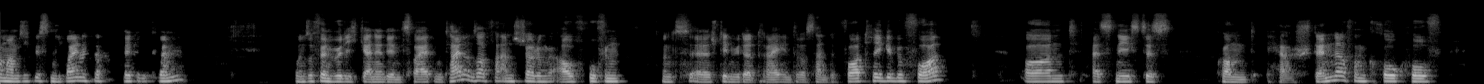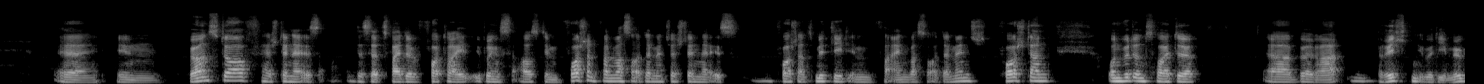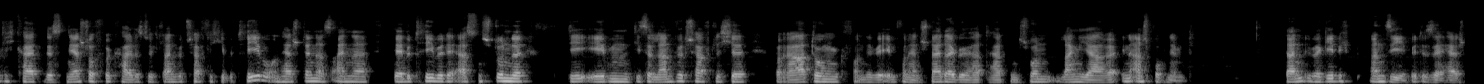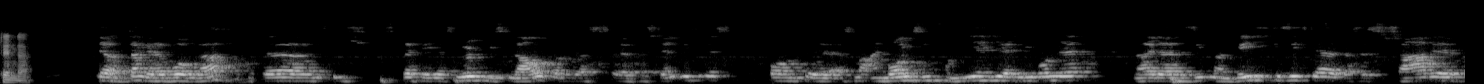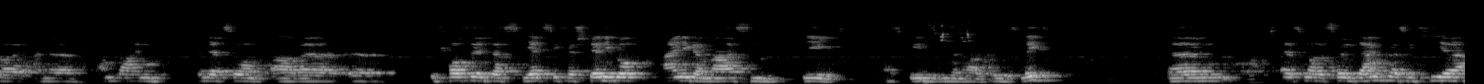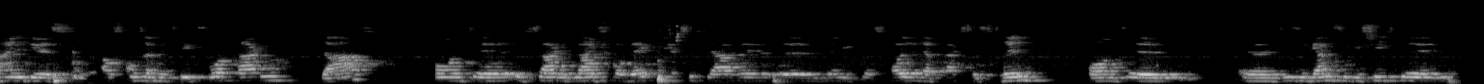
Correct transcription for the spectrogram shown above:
haben sich ein bisschen die Beine vertreten können. Insofern würde ich gerne den zweiten Teil unserer Veranstaltung aufrufen. Uns äh, stehen wieder drei interessante Vorträge bevor. Und als nächstes kommt Herr Stender vom Kroghof äh, in Börnsdorf. Herr Stender ist, das ist der zweite Vortrag übrigens aus dem Vorstand von Wasserort der Mensch. Herr Stender ist Vorstandsmitglied im Verein Wasserort der Mensch, Vorstand, und wird uns heute äh, berichten über die Möglichkeiten des Nährstoffrückhaltes durch landwirtschaftliche Betriebe. Und Herr Stender ist einer der Betriebe der ersten Stunde, die eben diese landwirtschaftliche Beratung, von der wir eben von Herrn Schneider gehört hatten, schon lange Jahre in Anspruch nimmt. Dann übergebe ich an Sie. Bitte sehr, Herr Stender. Ja, danke, Herr Burgraf. Äh, ich spreche jetzt möglichst laut, damit das äh, verständlich ist. Und erstmal ein Moinsen von mir hier in die Runde. Leider sieht man wenig Gesichter. Das ist schade bei einer Online-Vernetzung. Aber ich hoffe, dass jetzt die Verständigung einigermaßen geht. Das geben Sie mir mal grünes Licht. Ähm, erstmal schönen Dank, dass ich hier einiges aus unserem Betrieb vortragen darf. Und äh, ich sage gleich vorweg, 40 Jahre äh, bin ich jetzt voll in der Praxis drin. Und äh, äh, diese ganze Geschichte,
